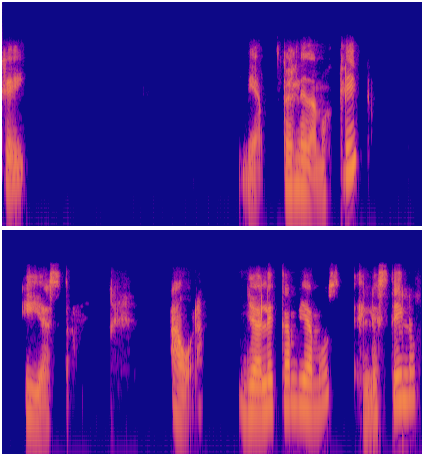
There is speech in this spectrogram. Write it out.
Ok. Bien, entonces le damos clic y ya está. Ahora, ya le cambiamos el estilo.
